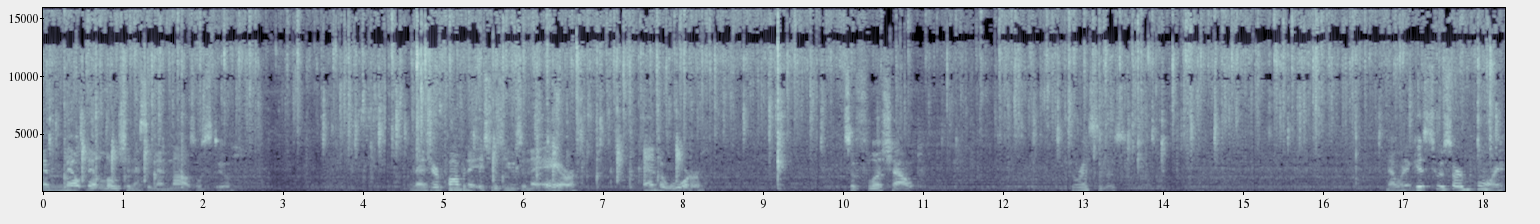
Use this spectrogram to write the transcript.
and melt that lotion that's in that nozzle still. And as you're pumping it, it's just using the air and the water to flush out the rest of this. Now when it gets to a certain point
